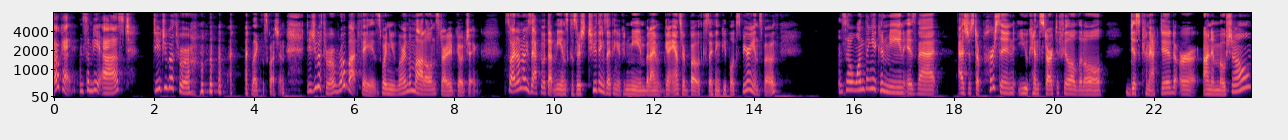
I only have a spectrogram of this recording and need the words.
Okay. And somebody asked, Did you go through a. I like this question. Did you go through a robot phase when you learned the model and started coaching? So I don't know exactly what that means because there's two things I think it could mean, but I'm going to answer both because I think people experience both. And so one thing it could mean is that as just a person, you can start to feel a little disconnected or unemotional,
